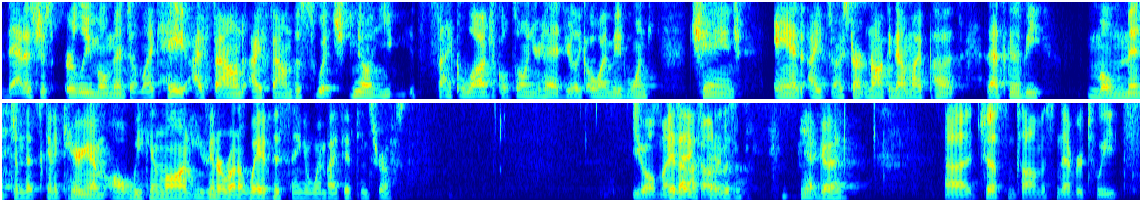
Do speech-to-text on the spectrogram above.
that is just early momentum. Like, hey, I found I found the switch. You know, you, it's psychological. It's in your head. You're like, oh, I made one change and I, I start knocking down my putts. That's going to be momentum that's going to carry him all weekend long. He's going to run away with this thing and win by 15 strokes. You want my Okay, that take on it? was- yeah, go ahead. Uh, Justin Thomas never tweets,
